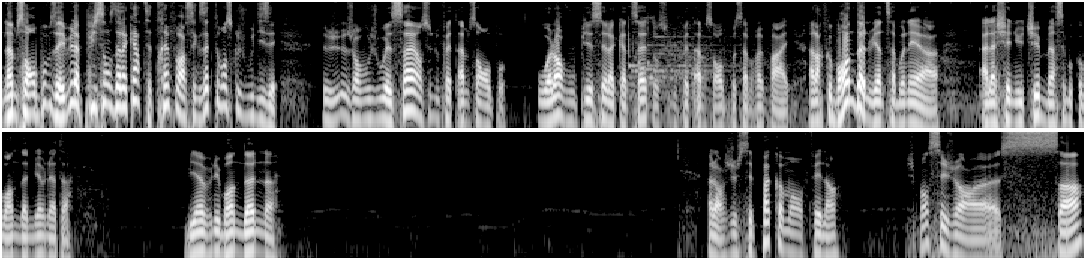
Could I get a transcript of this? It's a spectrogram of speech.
L'âme sans repos, vous avez vu la puissance de la carte, c'est très fort, c'est exactement ce que je vous disais. Genre vous jouez ça et ensuite vous faites âme sans repos. Ou alors vous piécez la 4-7, ensuite vous faites âme sans repos, ça me pareil. Alors que Brandon vient de s'abonner à, la chaîne YouTube, merci beaucoup Brandon, bienvenue à toi. Bienvenue Brandon. Alors je sais pas comment on fait là. Je pense c'est genre euh, ça.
